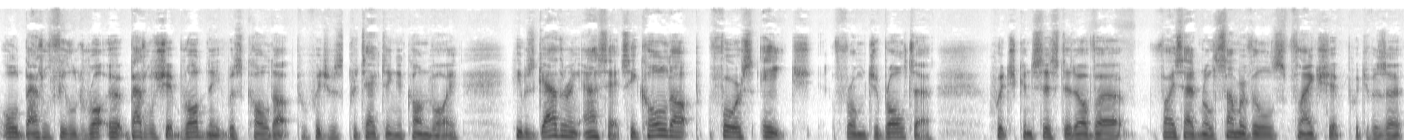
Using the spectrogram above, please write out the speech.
old battlefield uh, battleship Rodney was called up, which was protecting a convoy. He was gathering assets. He called up Force H from Gibraltar, which consisted of a Vice Admiral Somerville's flagship, which was a,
